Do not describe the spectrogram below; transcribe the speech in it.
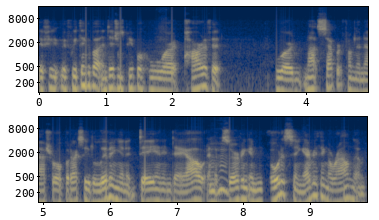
if you if we think about indigenous people who are part of it who are not separate from the natural but actually living in it day in and day out and Mhm. observing and noticing everything around them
